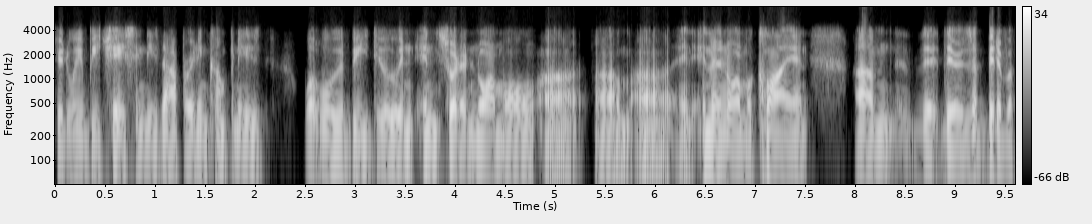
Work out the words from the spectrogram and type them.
Should we be chasing these operating companies? What would we do in, in sort of normal uh, um, uh, in, in, a normal client? Um, th- there's a bit of a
